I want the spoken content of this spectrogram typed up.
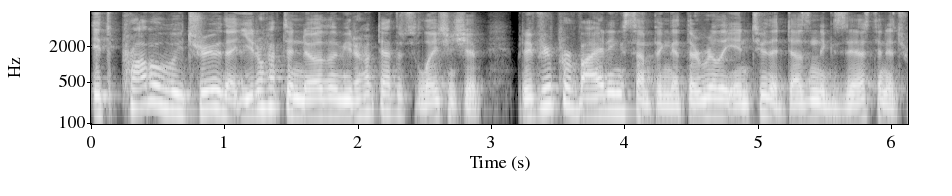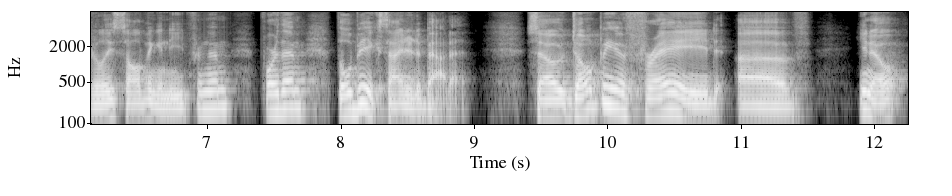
it's probably true that you don't have to know them, you don't have to have this relationship. But if you're providing something that they're really into that doesn't exist and it's really solving a need from them for them, they'll be excited about it. So don't be afraid of, you know,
